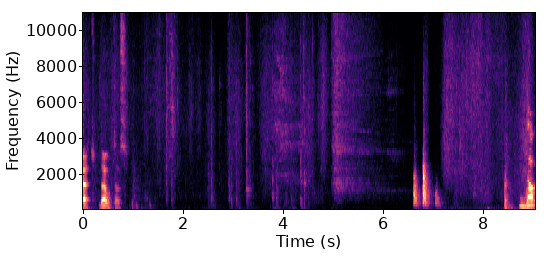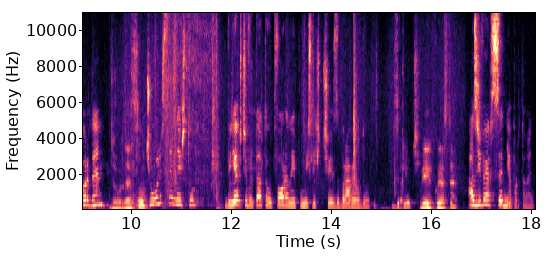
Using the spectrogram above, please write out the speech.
Ето, дай го тази. Добър ден. Добър ден. Случило ли се нещо? Видях, че вратата е отворена и помислих, че е забравила да заключи. Вие коя сте? Аз живея в съседния апартамент.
